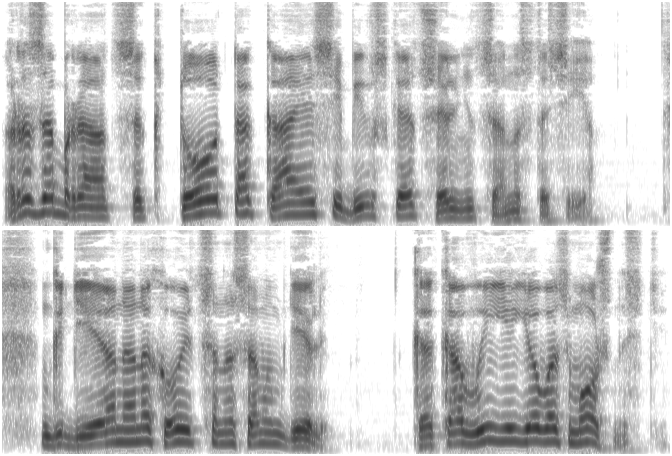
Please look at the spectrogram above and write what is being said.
разобраться, кто такая сибирская отшельница Анастасия. Где она находится на самом деле – каковы ее возможности,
